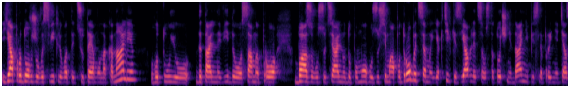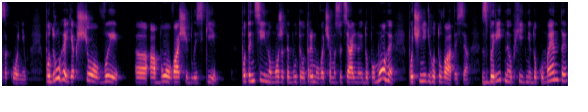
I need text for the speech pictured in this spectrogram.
Я продовжу висвітлювати цю тему на каналі. Готую детальне відео саме про базову соціальну допомогу з усіма подробицями, як тільки з'являться остаточні дані після прийняття законів. По-друге, якщо ви е, або ваші близькі потенційно можете бути отримувачами соціальної допомоги, почніть готуватися, зберіть необхідні документи,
